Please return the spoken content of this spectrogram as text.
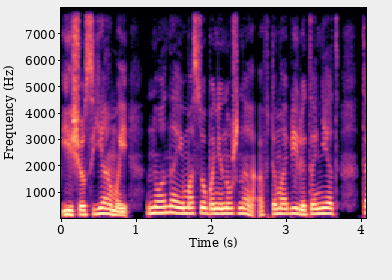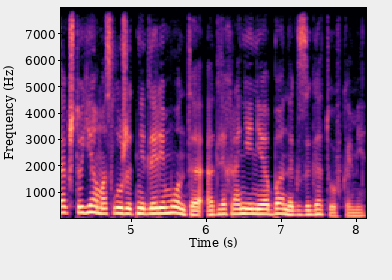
Еще с ямой, но она им особо не нужна, автомобиля-то нет, так что яма служит не для ремонта, а для хранения банок с заготовками.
